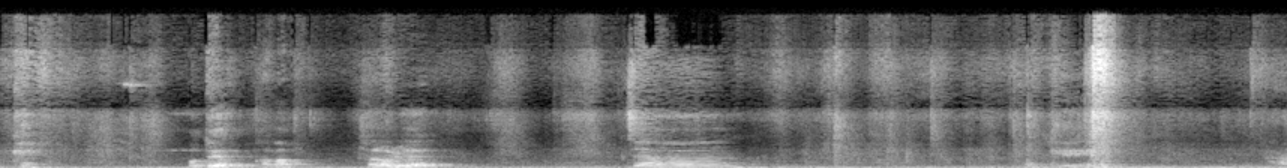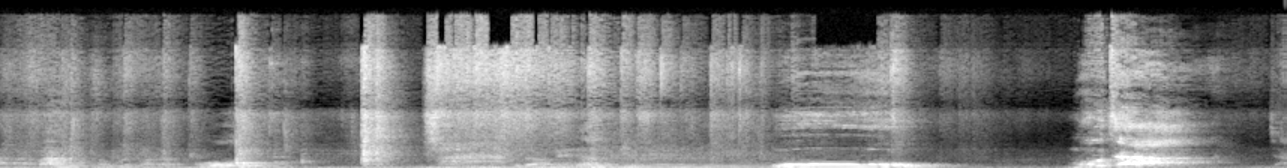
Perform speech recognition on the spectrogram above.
이렇게. 어때요? 가방? 잘 어울려요? 짠. 오케이. 가방 선물 받았고. 자, 그 다음에는. 오! 모자! 자,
